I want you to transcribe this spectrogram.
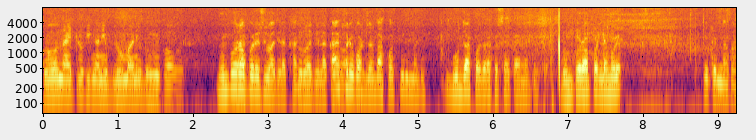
ग्रो नायट्रोकिंग आणि ब्लूम आणि भूमी पॉवर भूमपोर वापरेल सुरुवातीला खात सुरुवातीला काय खत फरक. वाटतो दाखवा तुरीमध्ये. बूट दाखवा जरा कसं आहे काय नाही भूमपोर वापरल्यामुळे. तिकडे दाखवा.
